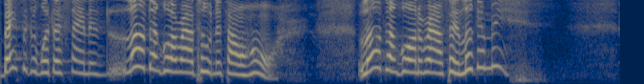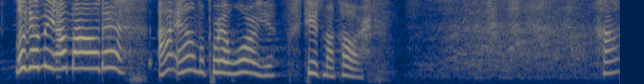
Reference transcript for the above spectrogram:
basically, what they're saying is love doesn't go around tooting its own horn. Love doesn't go around say, "Look at me, look at me, I'm all that. I am a prayer warrior. Here's my card." huh?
